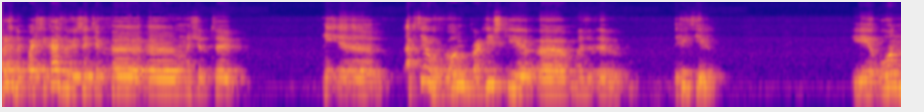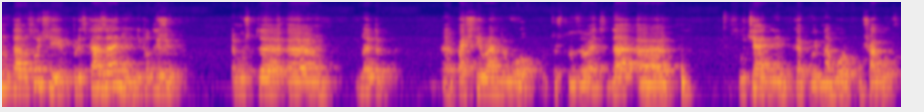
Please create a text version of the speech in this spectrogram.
рынок почти каждого из этих э, э, значит, э, активов, он практически эффективен. И он в данном случае предсказанию не подлежит. Потому что э, ну, это э, почти random walk, то, что называется, да, э, случайный какой набор шагов.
